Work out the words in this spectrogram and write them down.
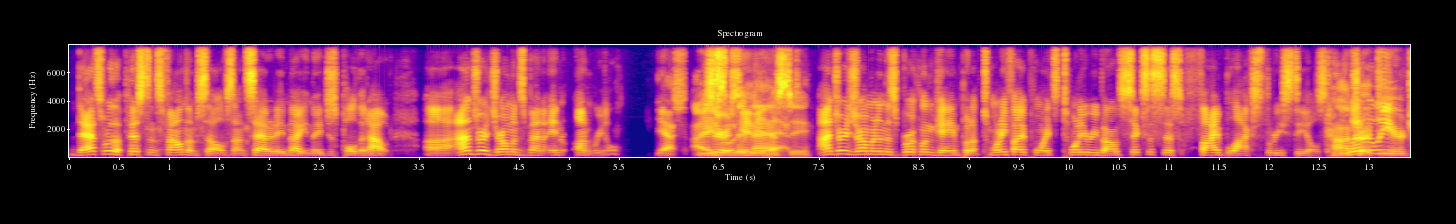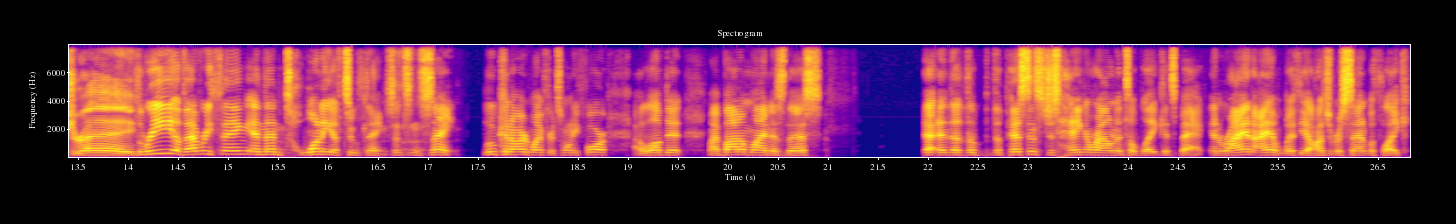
That's where the Pistons found themselves on Saturday night, and they just pulled it out. Uh, Andre Drummond's been in, unreal. Yes, I Seriously. will give you that. nasty. Andre Drummond in this Brooklyn game put up 25 points, 20 rebounds, six assists, five blocks, three steals. Contract Literally year, Dre. three of everything, and then 20 of two things. It's insane. Luke Kennard went for 24. I loved it. My bottom line is this. Uh, the, the the Pistons just hang around until Blake gets back. And Ryan, I am with you 100% with like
